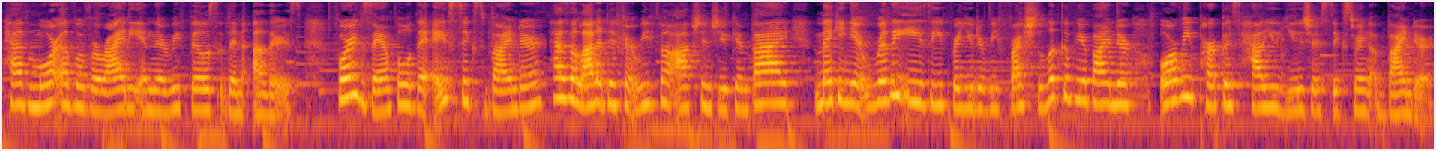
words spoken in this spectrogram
have more of a variety in their refills than others. For example, the A6 binder has a lot of different refill options you can buy, making it really easy for you to refresh the look of your binder or repurpose how you use your six ring binder.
